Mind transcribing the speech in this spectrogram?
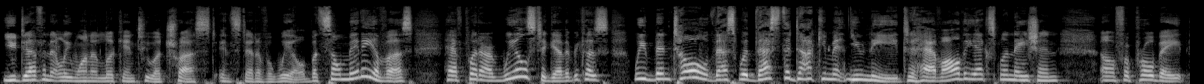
you definitely want to look into a trust instead of a will. But so many of us have put our wills together because we've been told that's what that's the document you need to have all the explanation uh, for probate,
